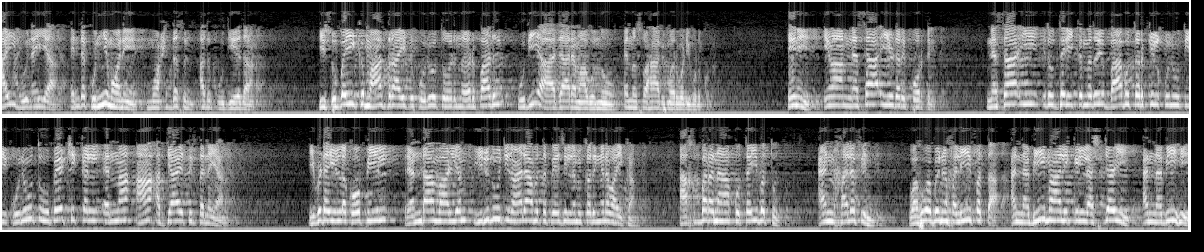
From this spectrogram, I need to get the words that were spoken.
ഐ ബുനയ്യ എന്റെ കുഞ്ഞുമോനെ മൊഹദസുൻ അത് പുതിയതാണ്. ഈ സുബൈക്ക് മാത്രമായിട്ട് കുരു തോരുന്ന ഏർപ്പാട് പുതിയ ആചാരമാകുന്നു എന്ന് സ്വഹാബി മറുപടി കൊടുക്കും ഇനി ഇമാം നസായിയുടെ റിപ്പോർട്ടിൽ നസായി ഇത് ഉദ്ധരിക്കുന്നത് ബാബു തർക്കിൽ കുനൂത്തി കുനൂത്ത് ഉപേക്ഷിക്കൽ എന്ന ആ അധ്യായത്തിൽ തന്നെയാണ്. ഇവിടെയുള്ള കോപ്പിയിൽ രണ്ടാം വാള്യം ഇരുന്നൂറ്റി നാലാമത്തെ പേജിൽ നമുക്കതിങ്ങനെ വായിക്കാം അഖ്ബറന കുത്തൈബത്തു അൻ ഖലഫിൻ വഹുബിന് ഖലീഫത്ത അൻ നബി മാലിക്കിൽ അഷ്ജഴി അൻ നബീഹി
